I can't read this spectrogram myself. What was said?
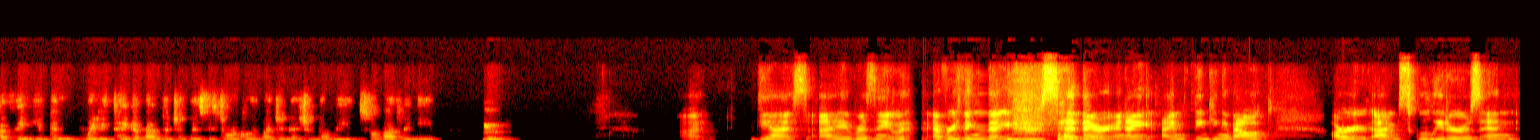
I think you can really take advantage of this historical imagination that we so badly need. Yes, I resonate with everything that you said there. And I, I'm thinking about our um, school leaders and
